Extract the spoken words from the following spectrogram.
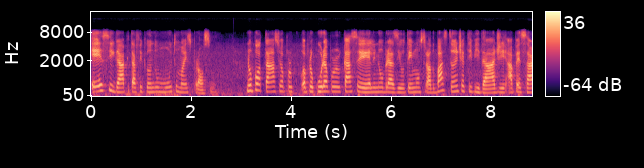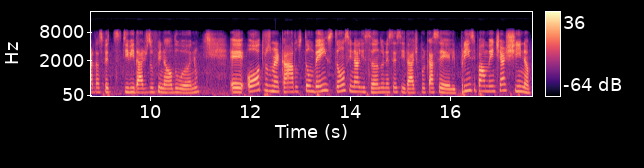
esse gap está ficando muito mais próximo. No potássio, a procura por KCL no Brasil tem mostrado bastante atividade, apesar das festividades do final do ano. É, outros mercados também estão sinalizando necessidade por KCL, principalmente a China,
